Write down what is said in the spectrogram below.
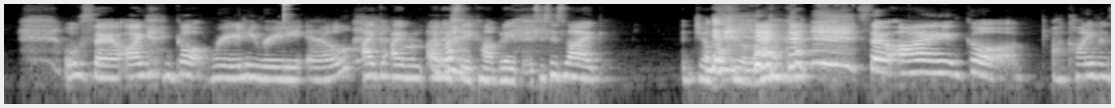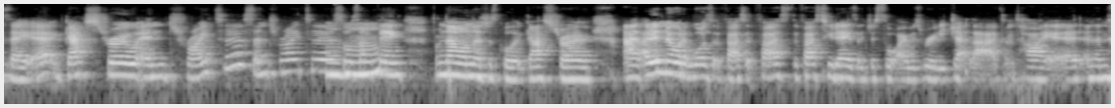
also I got really, really ill. I, I honestly can't believe this. This is like just your luck. so I got. I can't even say it. Gastroenteritis, enteritis, or Mhm. something. From now on, let's just call it gastro. And I didn't know what it was at first. At first, the first two days, I just thought I was really jet lagged and tired. And then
